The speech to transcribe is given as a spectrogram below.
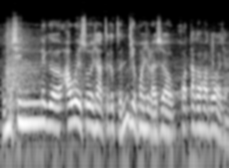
我们听那个阿卫说一下，这个整体换下来是要花大概花多少钱？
